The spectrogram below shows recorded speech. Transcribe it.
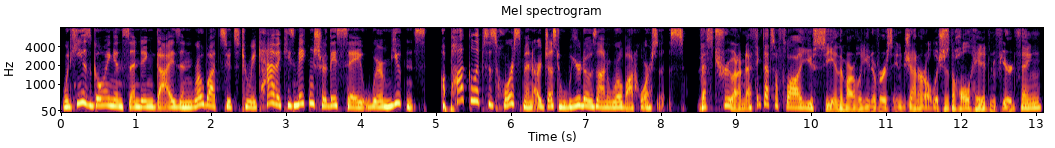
When he is going and sending guys in robot suits to wreak havoc, he's making sure they say we're mutants. Apocalypse's horsemen are just weirdos on robot horses. That's true. And I mean, I think that's a flaw you see in the Marvel Universe in general, which is the whole hated and feared thing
